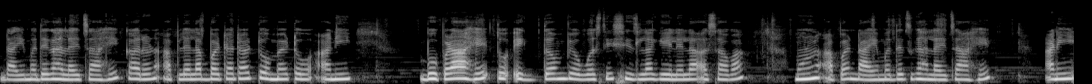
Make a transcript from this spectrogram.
डाळीमध्ये घालायचा आहे कारण आपल्याला बटाटा टोमॅटो आणि भोपळा आहे तो एकदम व्यवस्थित शिजला गेलेला असावा म्हणून आपण डाळीमध्येच घालायचा आहे. आणि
